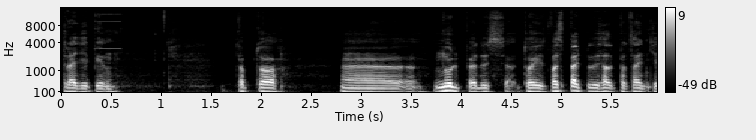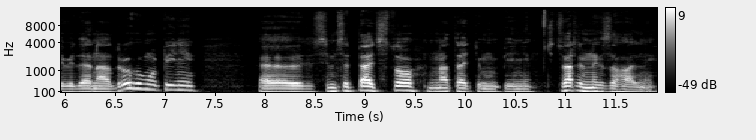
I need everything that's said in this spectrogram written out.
третій пін. Тобто е, 0,50, тобто 25-50% йде на другому піні, Е, 75-100 на третьому піні. Четвертий в них загальний.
